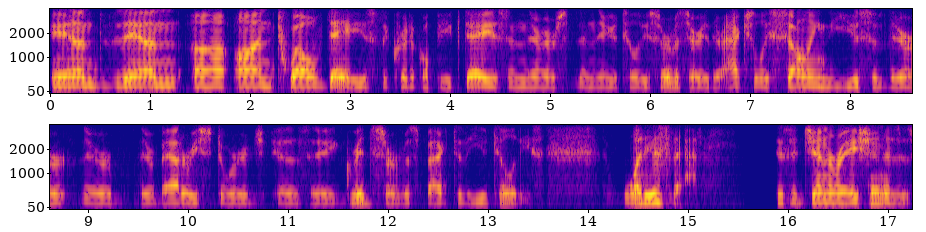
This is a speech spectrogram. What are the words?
and then uh, on 12 days, the critical peak days in their in their utility service area, they're actually selling the use of their their their battery storage as a grid service back to the utilities. What is that? Is it generation? Is it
